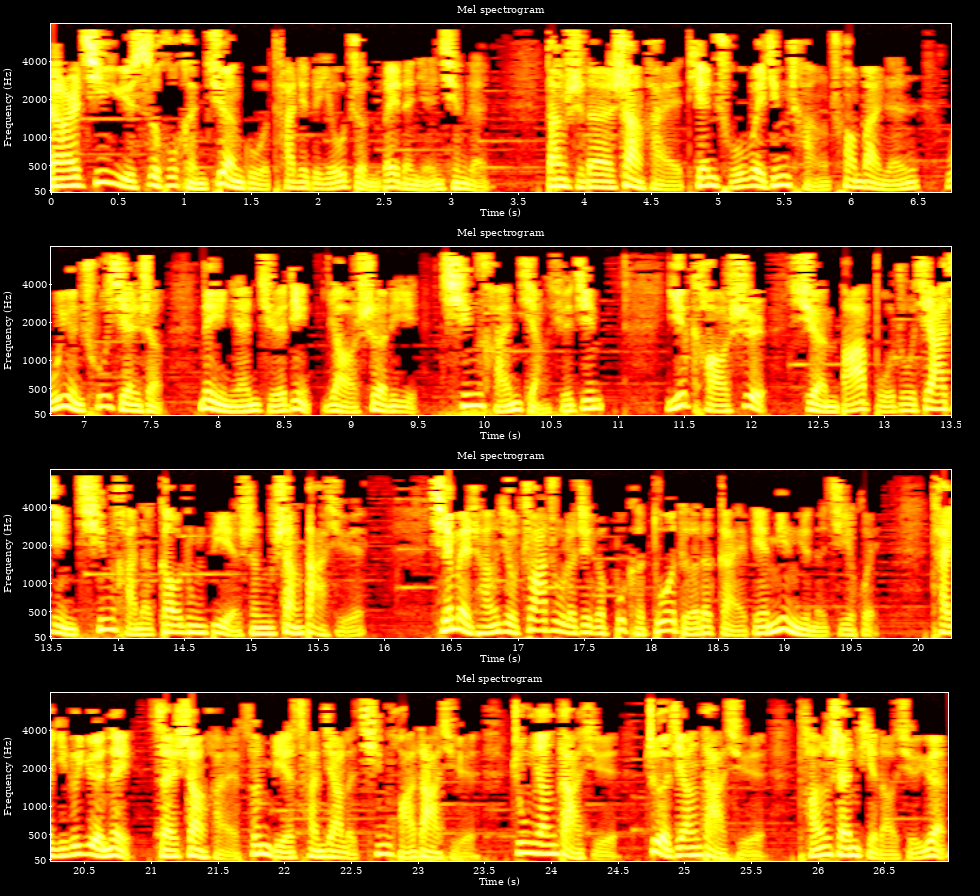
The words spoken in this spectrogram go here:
然而，机遇似乎很眷顾他这个有准备的年轻人。当时的上海天厨味精厂创办人吴运初先生那一年决定要设立清寒奖学金，以考试选拔补助家境清寒的高中毕业生上大学。钱伟长就抓住了这个不可多得的改变命运的机会。他一个月内在上海分别参加了清华大学、中央大学、浙江大学、唐山铁道学院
